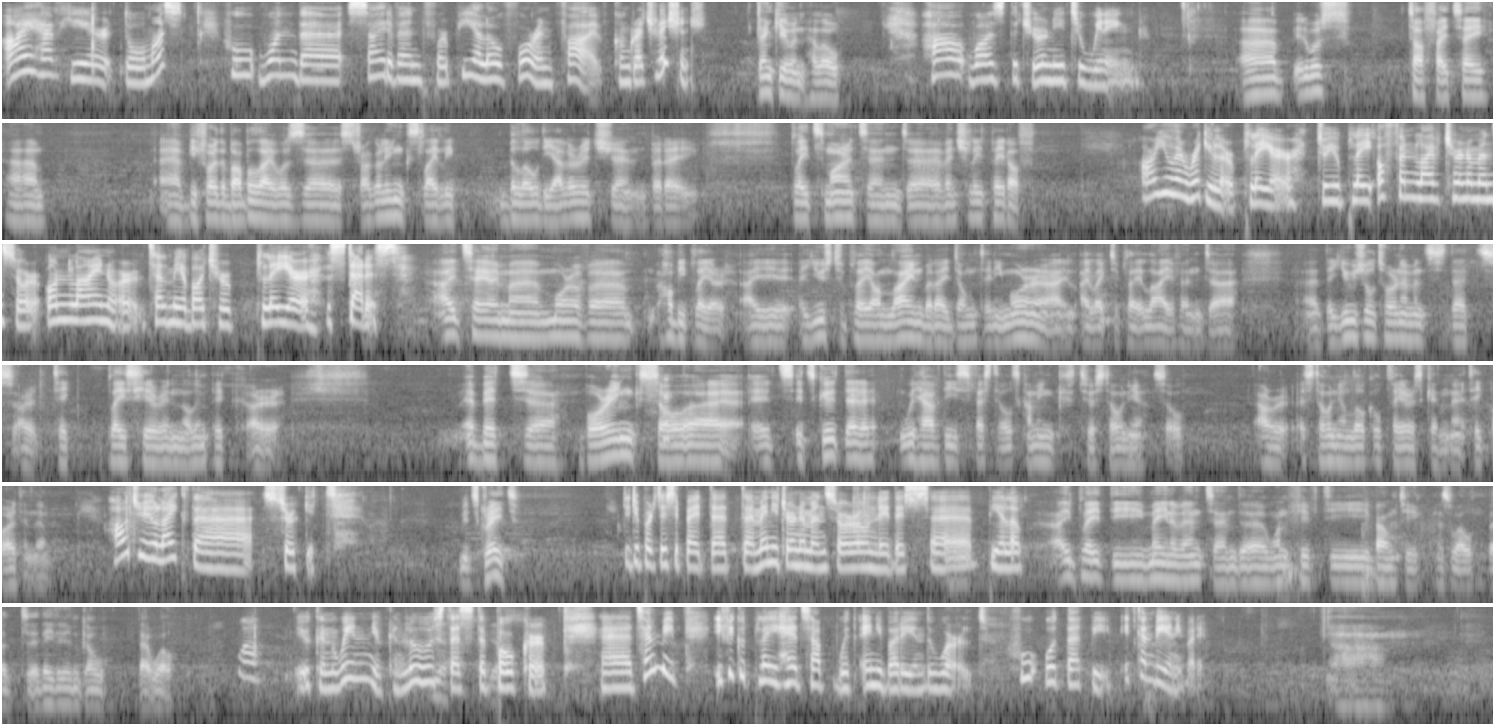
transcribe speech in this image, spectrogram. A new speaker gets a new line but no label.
I have here Toomas, who won the side event for PLO 4 and 5. Congratulations.
Thank you and hello.
How was the journey to winning?
Uh, it was tough, I'd say. Um, uh, before the bubble, I was uh, struggling slightly below the average, and but I played smart, and uh, eventually it paid off.
Are you a regular player? Do you play often live tournaments or online? Or tell me about your player status.
I'd say I'm uh, more of a hobby player. I, I, used to play online, but I don't anymore. I, I like to play live, and uh, uh, the usual tournaments that are take place here in Olympic are a bit uh, boring. So uh, it's it's good that we have these festivals coming to Estonia, so our Estonian local players can uh, take part in them.
How do you like the circuit?
It's great.
Did you participate at uh, many tournaments or only this uh, PLO?
I played the main event and uh, 150 bounty as well, but uh, they didn't go that well.
Well, you can win, you can lose.
Yes,
That's the
yes.
poker. Uh, tell me, if you could play heads up with anybody in the world, who would that be? It can be anybody.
